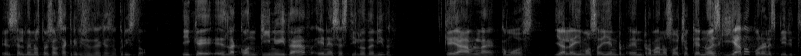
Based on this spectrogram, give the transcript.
es el menosprecio al sacrificio de Jesucristo y que es la continuidad en ese estilo de vida, que habla, como ya leímos ahí en, Romanos 8, que no es guiado por el Espíritu,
